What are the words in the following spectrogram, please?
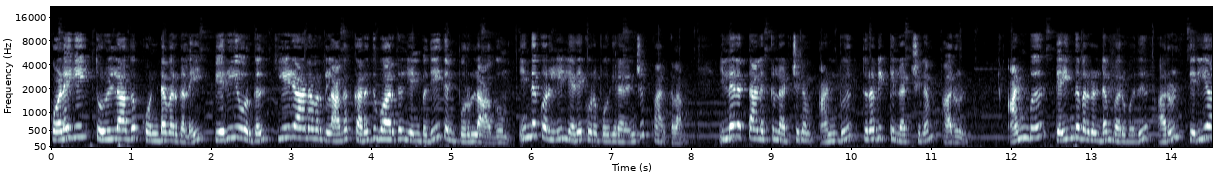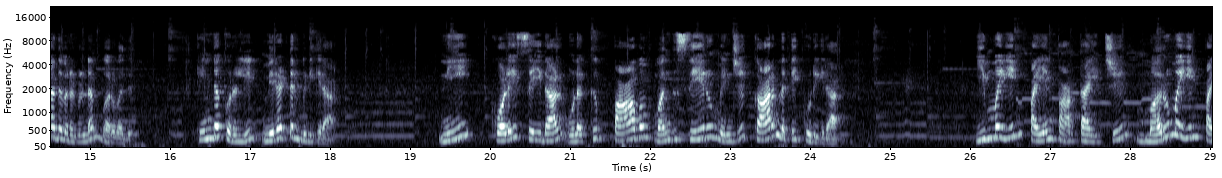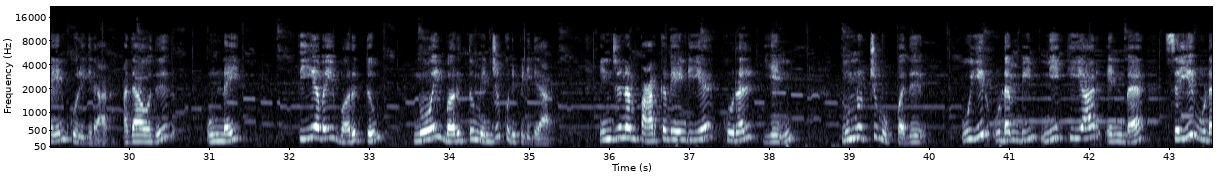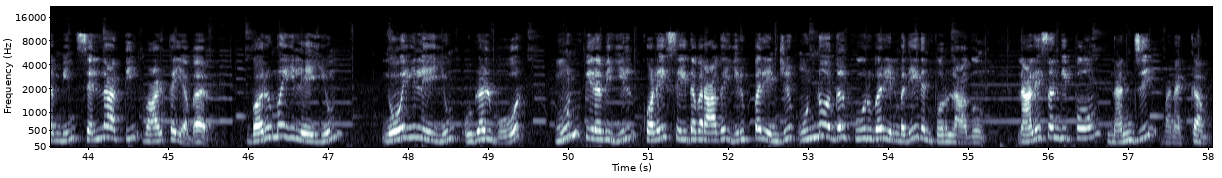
கொலையை தொழிலாக கொண்டவர்களை பெரியோர்கள் கீழானவர்களாக கருதுவார்கள் என்பதே இதன் பொருளாகும். இந்த குரலில் எதை கூறப்போகிறார் என்று பார்க்கலாம். இல்லறத்தானுக்கு லட்சணம் அன்பு துறவிக்கு லட்சணம் அருள். அன்பு தெரிந்தவர்களிடம் வருவது அருள் தெரியாதவர்களிடம் வருவது. இந்த குரலில் மிரட்டல் விடுகிறார். நீ கொலை செய்தால் உனக்கு பாவம் வந்து சேரும் என்று காரணத்தை கூறுகிறார். இம்மையின் பயன் பார்த்தாயிற்று மறுமையின் பயன் கூறுகிறார். அதாவது உன்னை தீயவை வருத்தும் நோய் வருத்தும் என்று குறிப்பிடுகிறார். இன்று நாம் பார்க்க வேண்டிய குரல் எண் முன்னூற்று முப்பது. உயிர் உடம்பின் நீக்கியார் என்ப செயிர் உடம்பின் செல்லாத்தி வாழ்க்கையவர். வறுமையிலேயும் நோயிலேயும் உழல்வோர் முன்பிறவியில் கொலை செய்தவராக இருப்பர் என்று முன்னோர்கள் கூறுவர் என்பதே இதன் பொருளாகும். நாளை சந்திப்போம். நன்றி வணக்கம்.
